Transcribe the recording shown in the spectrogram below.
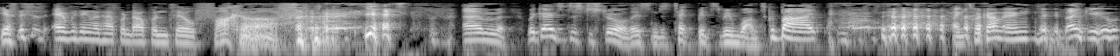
yes, this is everything that happened up until fuck off. yes. Um, we're going to just destroy all this and just take bits of we want. Goodbye. Thanks for coming. Thank you.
